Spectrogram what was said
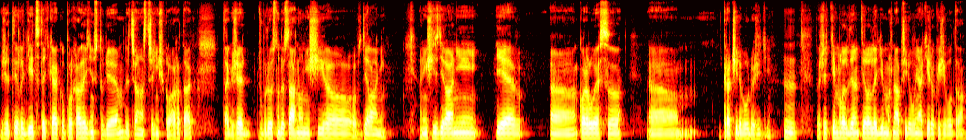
že ty lidi, co teďka jako procházejí tím studiem, třeba na středních školách a tak, takže v budoucnu dosáhnou nižšího vzdělání. A nižší vzdělání je, uh, koreluje s kratší dobou dožití. Hmm. Takže tímhle lidem, tyhle lidi možná přijdou o nějaký roky života.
